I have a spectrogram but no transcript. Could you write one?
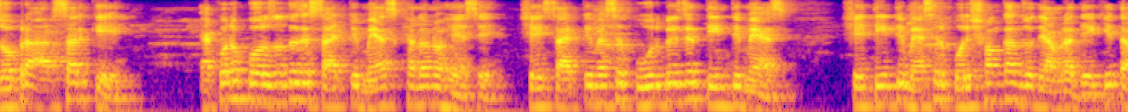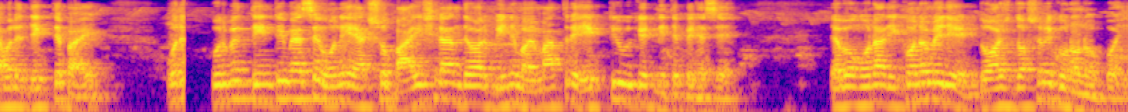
জোপরা আরসারকে এখনও পর্যন্ত যে চারটি ম্যাচ খেলানো হয়েছে, সেই চারটি ম্যাচের পূর্বে যে তিনটি ম্যাচ সেই তিনটি ম্যাচের পরিসংখ্যান যদি আমরা দেখি, তাহলে দেখতে পাই পূর্বের তিনটি ম্যাচে উনি একশো বাইশ রান দেওয়ার বিনিময়ে মাত্র একটি উইকেট নিতে পেরেছে এবং ওনার ইকোনমি রেট দশ দশমিক উননব্বই।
